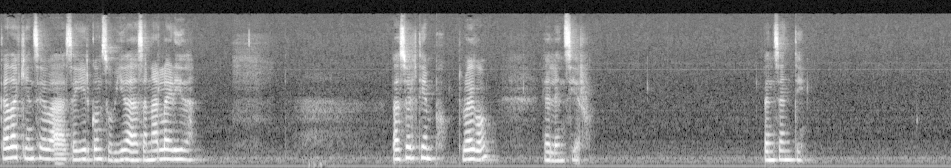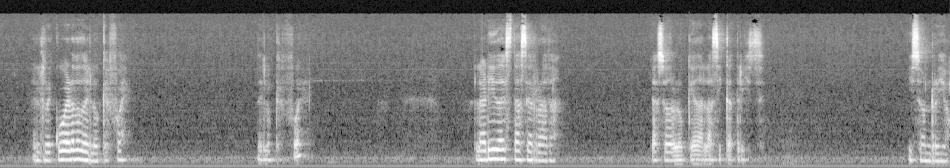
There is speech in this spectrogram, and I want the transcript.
Cada quien se va a seguir con su vida, a sanar la herida. Pasó el tiempo, luego el encierro. Pensé en ti, el recuerdo de lo que fue de lo que fue. La herida está cerrada. Ya solo queda la cicatriz. Y sonrió.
